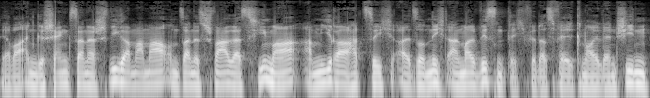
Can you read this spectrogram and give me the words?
Der war ein Geschenk seiner Schwiegermama und seines Schwagers Hima. Amira hat sich also nicht einmal wissentlich für das Fellknäuel entschieden.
